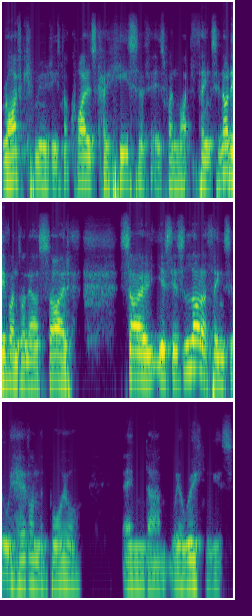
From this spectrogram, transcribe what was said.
Rife community is not quite as cohesive as one might think. So not everyone's on our side. so yes, there's a lot of things that we have on the boil, and um, we're working as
